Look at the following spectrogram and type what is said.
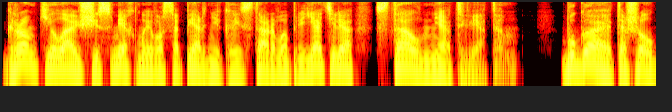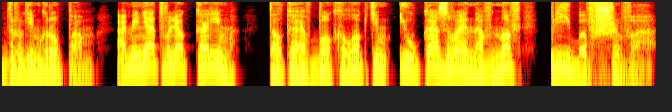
Громкий лающий смех моего соперника и старого приятеля стал мне ответом. Бугай отошел к другим группам, а меня отвлек Карим, толкая в бок локтем и указывая на вновь прибывшего.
